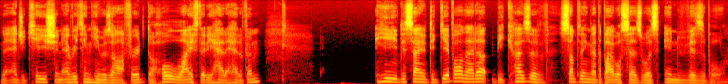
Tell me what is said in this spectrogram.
the education, everything he was offered, the whole life that he had ahead of him. He decided to give all that up because of something that the Bible says was invisible,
